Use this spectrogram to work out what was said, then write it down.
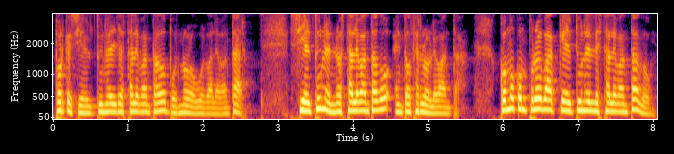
Porque si el túnel ya está levantado, pues no lo vuelve a levantar. Si el túnel no está levantado, entonces lo levanta. ¿Cómo comprueba que el túnel está levantado?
